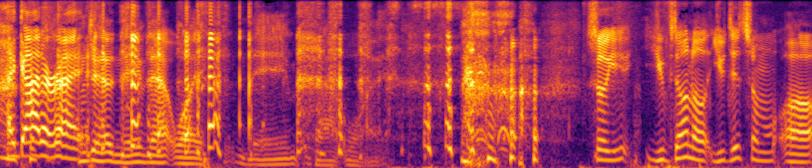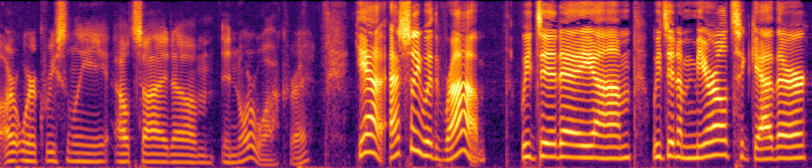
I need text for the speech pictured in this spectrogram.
I got it right. Yeah, name that wife. name that wife. so you you've done a you did some uh, artwork recently outside um, in Norwalk, right? Yeah, actually, with Rob, we did a um, we did a mural together.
